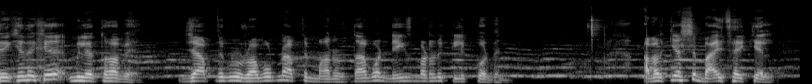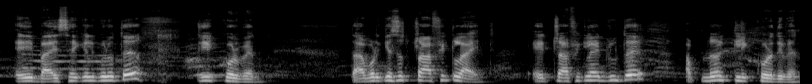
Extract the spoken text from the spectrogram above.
দেখে দেখে মিলাতে হবে। যে আপনি কোনো রবট না, আপনি মানুষ। তারপর নেক্সট বাটনে ক্লিক করবেন। আবার কি আসছে? বাইসাইকেল এই বাইসাইকেলগুলোতে ক্লিক করবেন। তারপর কি আছে? ট্রাফিক লাইট এই ট্রাফিক লাইটগুলোতে আপনারা ক্লিক করে দিবেন।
